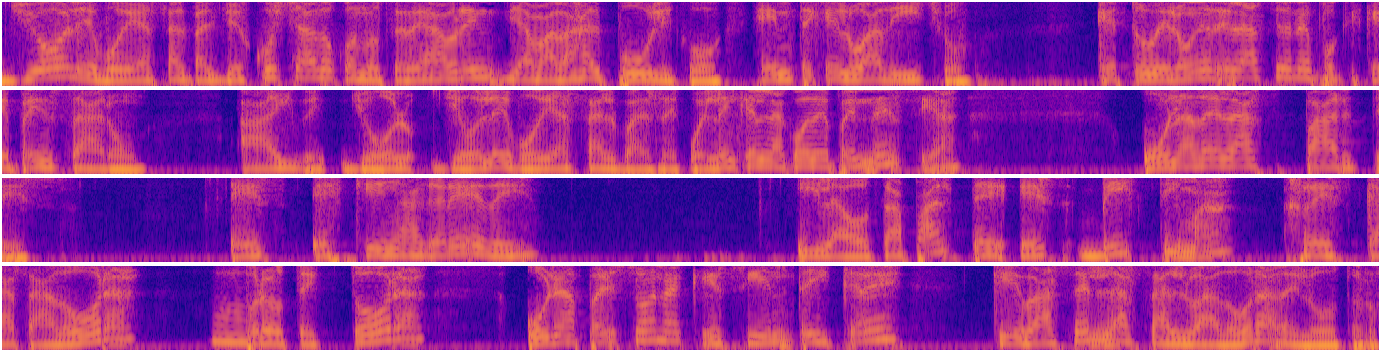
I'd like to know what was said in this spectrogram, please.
yo le voy a salvar. Yo he escuchado cuando ustedes abren llamadas al público, gente que lo ha dicho, que estuvieron en relaciones porque ¿qué pensaron? Ay, yo, yo le voy a salvar. Recuerden que en la codependencia, una de las partes es, es quien agrede y la otra parte es víctima, rescatadora, protectora, una persona que siente y cree que va a ser la salvadora del otro.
